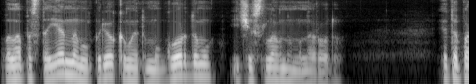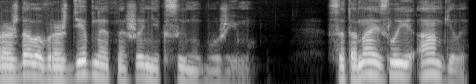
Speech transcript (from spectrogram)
была постоянным упреком этому гордому и тщеславному народу. Это порождало враждебное отношение к Сыну Божьему. Сатана и злые ангелы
